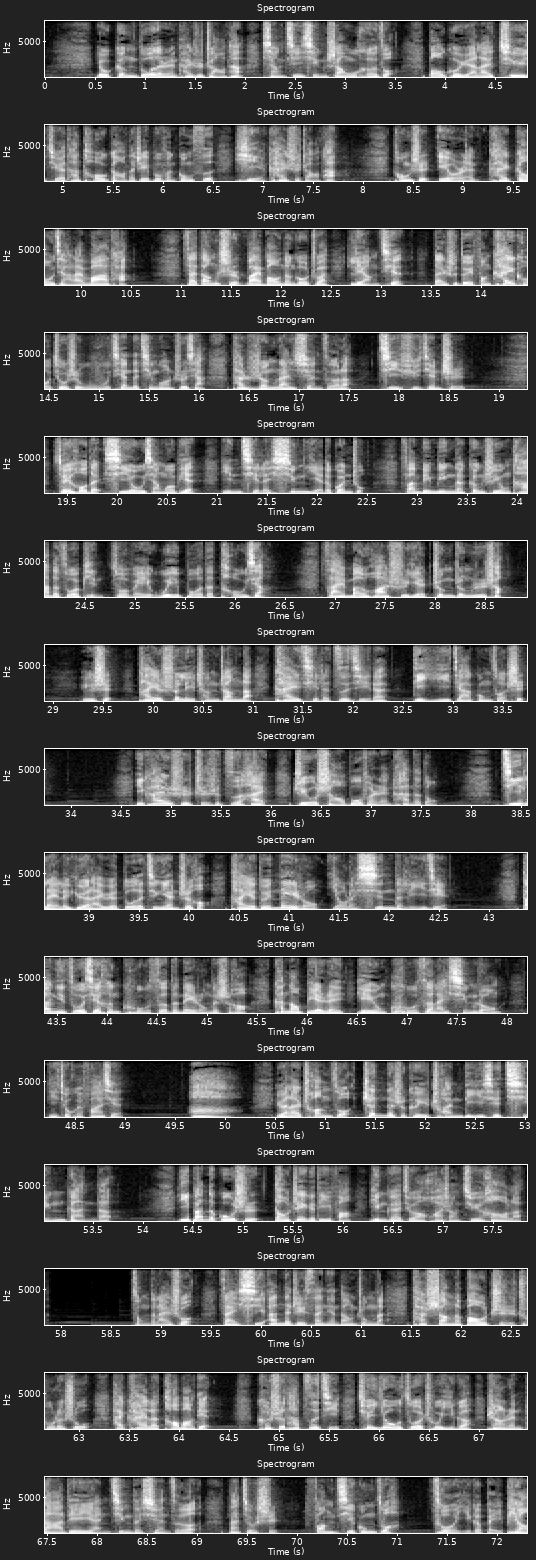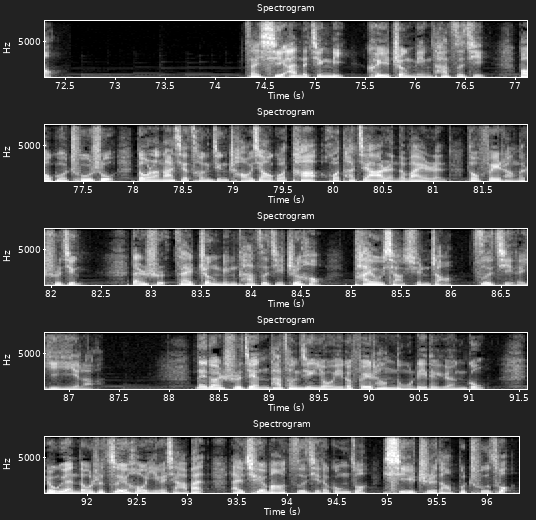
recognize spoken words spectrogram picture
有更多的人开始找他，想进行商务合作，包括原来拒绝他投稿的这部分公司也开始找他，同时也有人开高价来挖他。在当时外包能够赚两千，但是对方开口就是五千的情况之下，他仍然选择了。继续坚持，随后的《西游降魔篇》引起了星爷的关注，范冰冰呢更是用他的作品作为微博的头像，在漫画事业蒸蒸日上。于是，他也顺理成章地开启了自己的第一家工作室。一开始只是自嗨，只有少部分人看得懂。积累了越来越多的经验之后，他也对内容有了新的理解。当你做些很苦涩的内容的时候，看到别人也用苦涩来形容，你就会发现，啊，原来创作真的是可以传递一些情感的。一般的故事到这个地方应该就要画上句号了。总的来说，在西安的这三年当中呢，他上了报纸，出了书，还开了淘宝店。可是他自己却又做出一个让人大跌眼镜的选择，那就是放弃工作，做一个北漂。在西安的经历可以证明他自己，包括出书，都让那些曾经嘲笑过他或他家人的外人都非常的吃惊。但是在证明他自己之后，他又想寻找自己的意义了。那段时间，他曾经有一个非常努力的员工，永远都是最后一个下班，来确保自己的工作细致到不出错。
